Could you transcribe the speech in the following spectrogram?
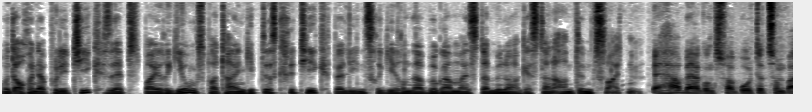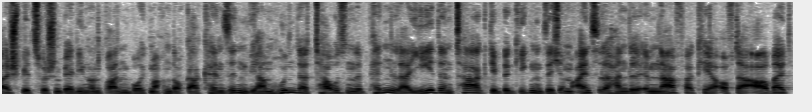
Und auch in der Politik, selbst bei Regierungsparteien gibt es Kritik. Berlins regierender Bürgermeister Müller gestern Abend im Zweiten. Beherbergungsverbote zum Beispiel zwischen Berlin und Brandenburg machen doch gar keinen Sinn. Wir haben hunderttausende Pendler jeden Tag, die begegnen sich im Einzelhandel, im Nahverkehr, auf der Arbeit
